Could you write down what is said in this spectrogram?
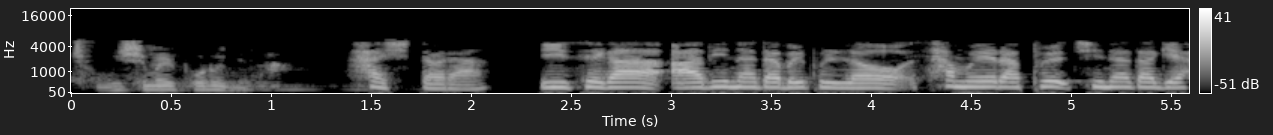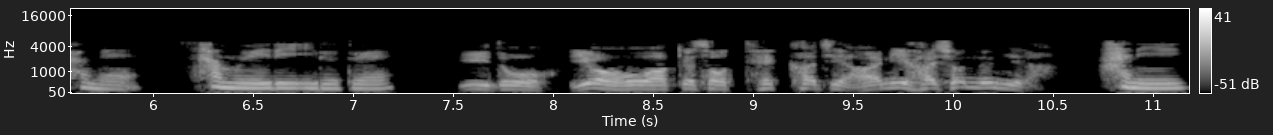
중심을 보느니라. 하시더라. 이세가 아비나답을 불러 사무엘 앞을 지나가게 하매 사무엘이 이르되 이도 여호와께서 택하지 아니하셨느니라. 하니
